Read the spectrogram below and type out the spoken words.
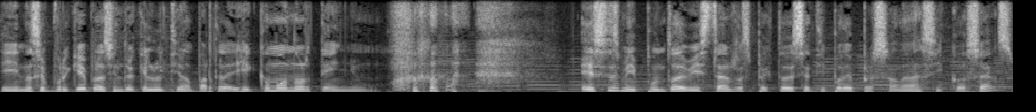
Y no sé por qué, pero siento que la última parte la dije como norteño. Ese es mi punto de vista respecto de ese tipo de personas y cosas.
